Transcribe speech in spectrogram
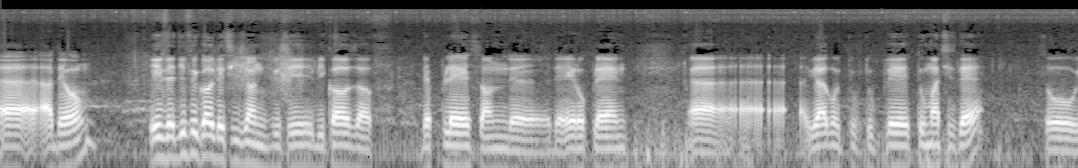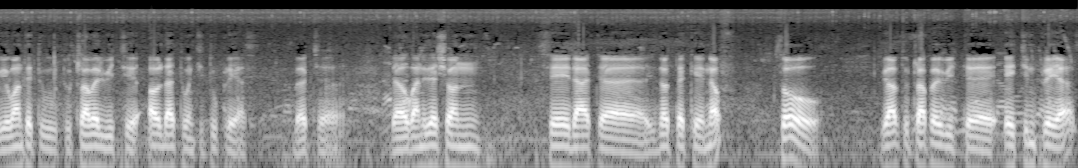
uh, at the home. It's a difficult decision, you see, because of the place on the, the aeroplane. Uh, we are going to, to play two matches there, so we wanted to, to travel with all that 22 players. But the organization say that uh, it's not taking enough. So we have to travel with uh, 18 players.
